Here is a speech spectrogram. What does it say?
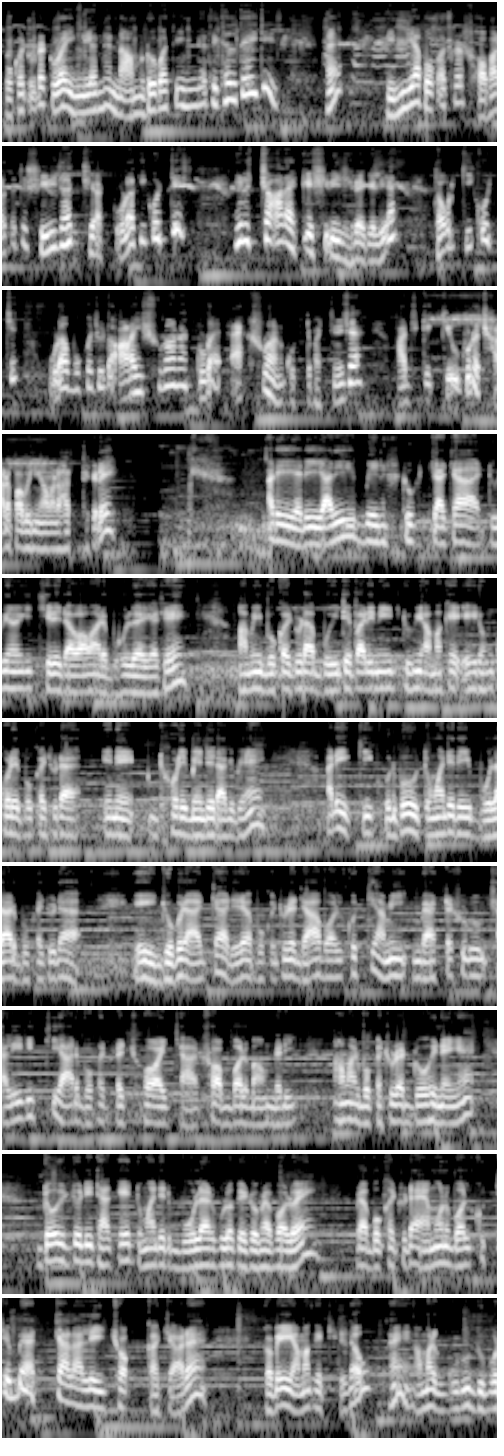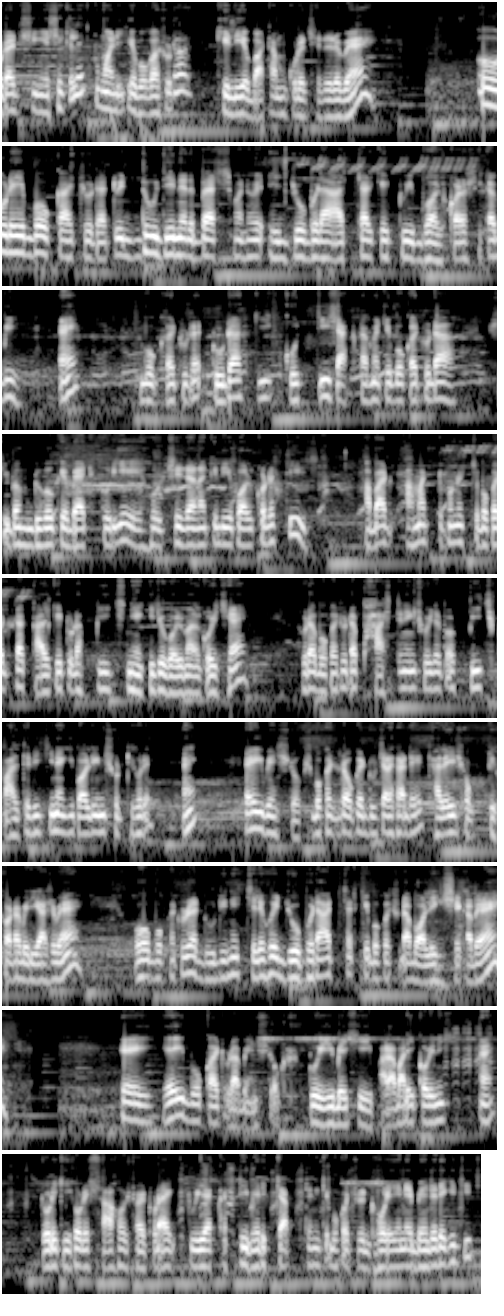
বোকাচোটা তোরা ইংল্যান্ডের নাম ডোবাতে ইন্ডিয়াতে খেলতে এইটিস হ্যাঁ? ইন্ডিয়া বোকাচোটা সবার কাছে সিরিজ হারছে আর তোরা কী করছিস? এটা চার একে সিরিজ হেরে গেলি হ্যাঁ? তারপর কী করছে? ওরা বোকাচোটা আড়াইশো রান আর তোরা একশো রান করতে পারছিস হ্যাঁ? আজকে কেউ তোরা ছাড় পাবেনি আমার হাত থেকে রে। আরে আরে আরে বেন স্টোক চাচা, তুমি আমাকে ছেড়ে দাও, আমার ভুল হয়ে গেছে। আমি বোকাচোড়া বইতে পারিনি, তুমি আমাকে এইরকম করে বোকাচোড়া এনে ধরে বেঁধে রাখবে হ্যাঁ? আরে, কি করব? তোমাদের এই বোলার বোকাচোড়া এই জোবরা আচার এরা বোকাচোড়া যা বল করছে, আমি ব্যাটটা শুধু চালিয়ে দিচ্ছি, আর বোকাচোড়া ছয়, চার, সব বল বাউন্ডারি। আমার বোকাচোড়ার ডোজ নেই হ্যাঁ? ডোজ যদি থাকে, তোমাদের বোলারগুলোকে তোমরা বলো হ্যাঁ? ওরা বোকাচোড়া এমন বল করছে, ব্যাট চালালেই ছক্কা চার হ্যাঁ? তবে আমাকে ছেড়ে দাও হ্যাঁ? আমার গুরু যুবরাজ সিং এসে গেলে তোমার তোমারইকে বোকাচোড়া খেলিয়ে বাটাম করে ছেড়ে দেবে হ্যাঁ? ওরে বোকা বোকাচোড়া তুই দুদিনের ব্যাটসম্যান হয়ে এই জোবরা আচারকে তুই বল করা শেখাবি? হ্যাঁ? বোকা বোকাচোড়া তোরা কি করছিস একটা ম্যাচে বোকা বোকাচোড়া শিবম ডুবোকে ব্যাট করিয়ে হর্ষি রানাকে দিয়ে বল করাচ্ছিস? আবার আমার তো মনে হচ্ছে বোকা বোকাচোড়া কালকে তোরা পিচ নিয়ে কিছু গোলমাল করেছে হ্যাঁ? তোরা বোকাচোড়া ফার্স্ট ইনিংস হয়ে যাওয়ার পর পিচ পাল্টে দিচ্ছি নাকি বলিং সত্যি করে হ্যাঁ? এই বেঞ্চ স্টোকস বোকাচোড়া ওকে দু চার খাটে তাহলেই শক্তি কটা বেরিয়ে আসবে হ্যাঁ? ও বোকাচোড়া দুদিনের ছেলে হয়ে জোবরা আচারকে বোকাচোড়া বলিং শেখাবে হ্যাঁ? এই এই বোকাচোড়া বেঞ্চ স্টোকস তুই বেশি বাড়াবাড়ি করিনিস হ্যাঁ? তোর কী করে সাহস হয় তোরা তুই একটা টিমের ক্যাপ্টেনকে বোকাচোড়া ধরে এনে বেঁধে রেখেছিস?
